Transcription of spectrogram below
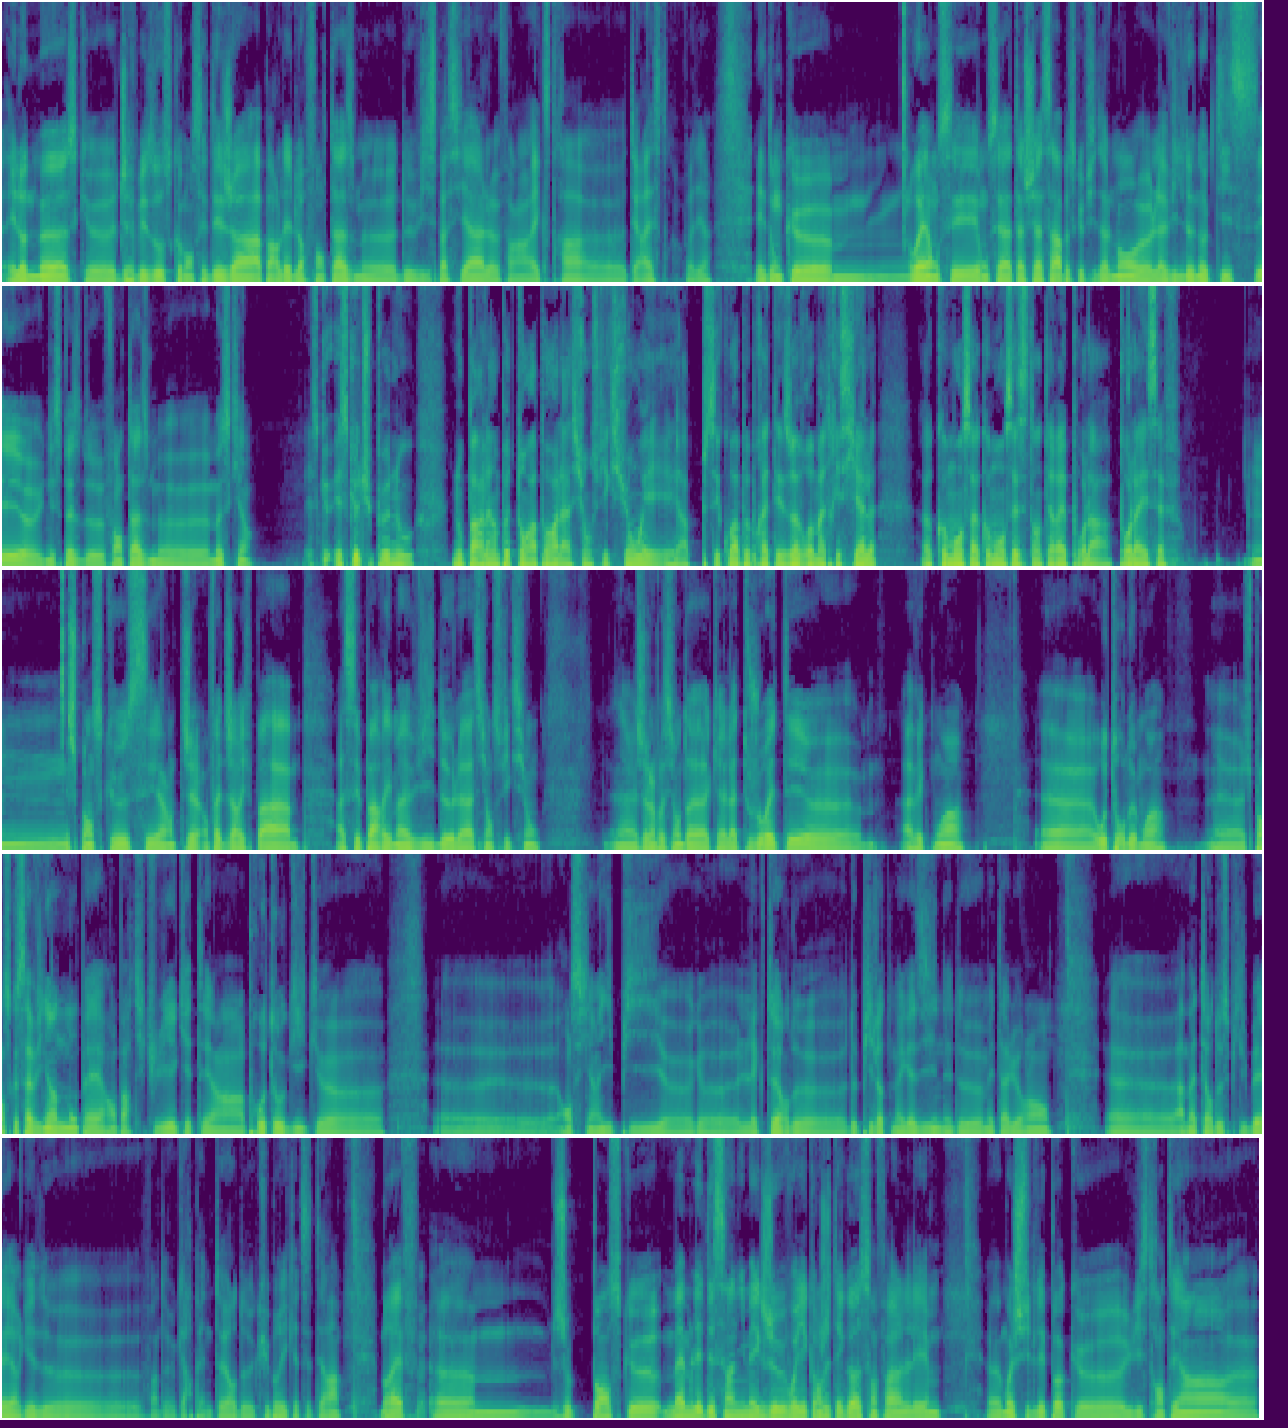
Elon Musk, Jeff Bezos commençaient déjà à parler de leur fantasme de vie spatiale, enfin extra terrestre, on va dire. Et donc ouais, on s'est on s'est attaché à ça parce que finalement la ville de Noctis c'est une espèce de fantasme muskien. Est-ce que, tu peux nous, parler un peu de ton rapport à la science-fiction et, c'est quoi à peu près tes œuvres matricielles? Euh, Comment ça a commencé cet intérêt pour la, pour la SF mmh, Je pense que c'est... En fait, j'arrive pas à, séparer ma vie de la science-fiction. Euh, j'ai l'impression qu'elle a toujours été euh, avec moi, autour de moi. Euh, je pense que ça vient de mon père en particulier, qui était un proto-geek, euh, euh, ancien hippie, lecteur de, de Pilote Magazine et de Metal Hurlant, amateur de Spielberg et de, enfin, de Carpenter, de Kubrick, etc. Bref, je pense que même les dessins animés que je voyais quand j'étais gosse, enfin, les, moi je suis de l'époque Ulysse 31.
